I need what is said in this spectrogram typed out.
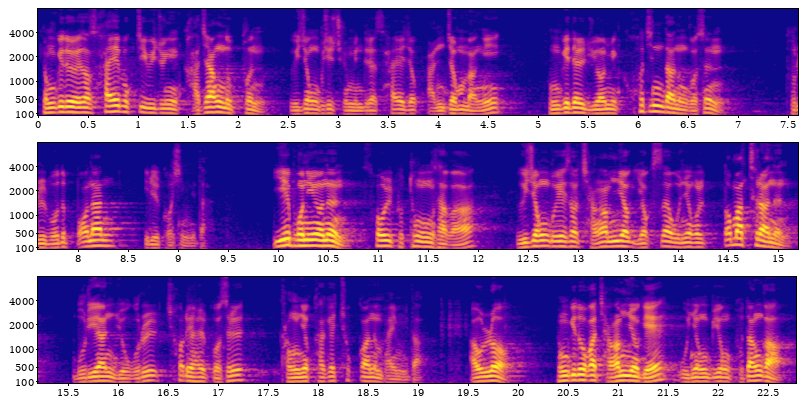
경기도에서 사회복지 비중이 가장 높은 의정부시 주민들의 사회적 안전망이 붕괴될 위험이 커진다는 것은 불을 보듯 뻔한 일일 것입니다. 이에 본 의원은 서울교통공사가 의정부에서 장암역 역사 운영을 떠맡으라는 무리한 요구를 철회할 것을 강력하게 촉구하는 바입니다. 아울러 경기도가 장암역의 운영 비용 부담과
